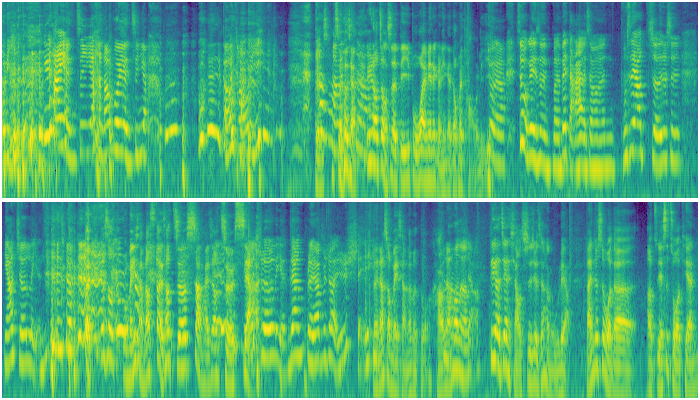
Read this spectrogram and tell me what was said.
离，因为他也很惊讶，然后我也很惊讶，我说赶快逃离。对，所以我想遇到这种事的第一步，外面那个人应该都会逃离。对啊，所以我跟你说，你门被打开的时候，你不是要遮，就是你要遮脸。对，那时候我没想到到底是要遮上还是要遮下。要遮脸，这样人家不知道你是谁。对，那时候没想那么多。好，然后呢，第二件小事就是很无聊，反正就是我的呃，也是昨天，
